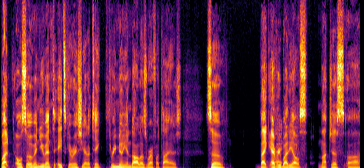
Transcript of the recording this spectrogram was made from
But also, when you went to eight scale race, you had to take three million dollars worth of tires. So, like everybody else, not just. uh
